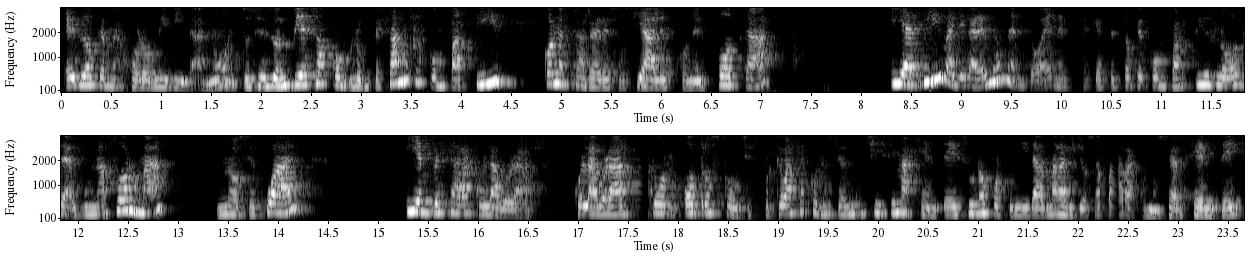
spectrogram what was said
es lo que mejoró mi vida, ¿no? Entonces lo, empezamos a compartir con nuestras redes sociales, con el podcast, y a ti va a llegar el momento en el que te toque compartirlo de alguna forma, no sé cuál, y empezar a colaborar, colaborar con otros coaches, porque vas a conocer muchísima gente, es una oportunidad maravillosa para conocer gente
